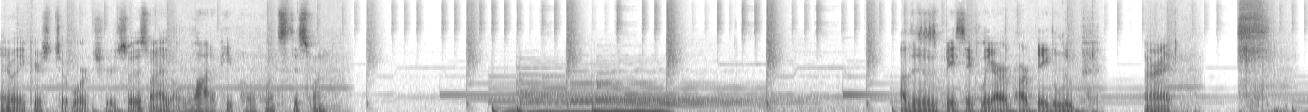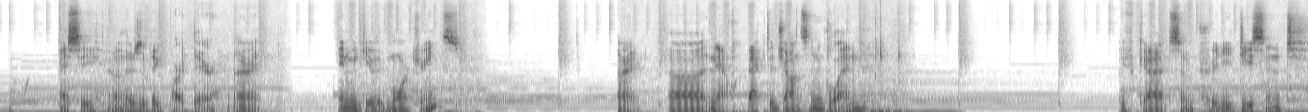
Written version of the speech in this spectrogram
Meadow Acres to Orchard. So this one has a lot of people. What's this one? Oh, this is basically our, our big loop. Alright. I see. Oh, there's a big part there. Alright. Can we give it more trains? Alright. Uh, now, back to Johnson Glen. We've got some pretty decent...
